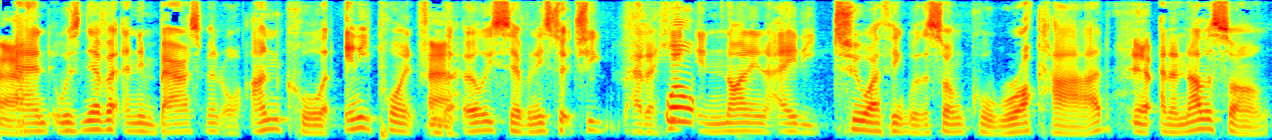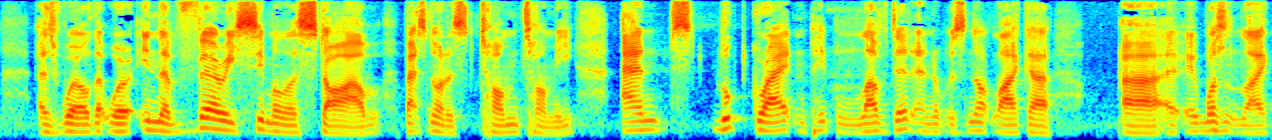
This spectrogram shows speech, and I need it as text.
Ah. and it was never an embarrassment or uncool at any point from Ah. the early '70s. So she had a hit Well- in 1982, I think, with a song called "Rock Hard," Yep. and another song as well that were in the very similar style, but it's not as Tom Tommy, and looked great, and people loved it, and it was not like a. Uh, it wasn't like.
